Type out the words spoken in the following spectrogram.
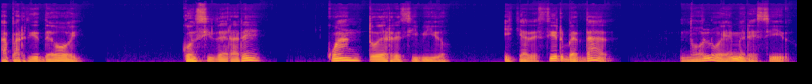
A partir de hoy, consideraré cuánto he recibido y que a decir verdad, no lo he merecido.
